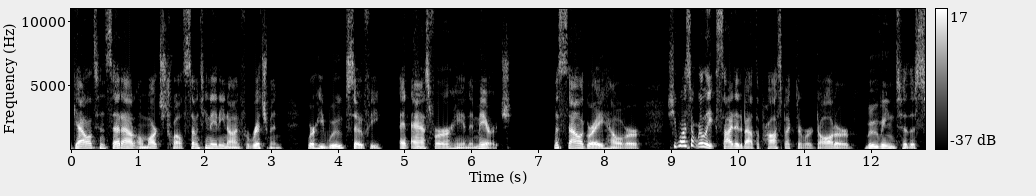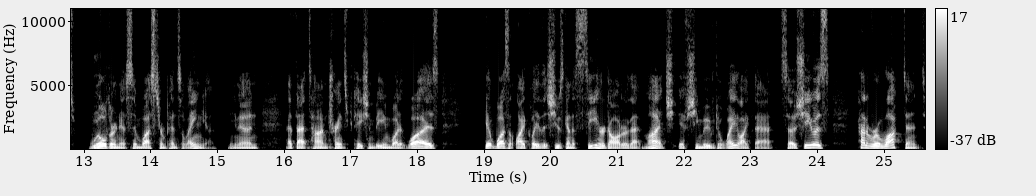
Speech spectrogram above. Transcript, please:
Gallatin set out on March 12, 1789, for Richmond, where he wooed Sophie and asked for her hand in marriage. Miss Salagray, however, she wasn't really excited about the prospect of her daughter moving to this wilderness in western Pennsylvania. You know, and at that time, transportation being what it was, it wasn't likely that she was going to see her daughter that much if she moved away like that. So she was kind of reluctant,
